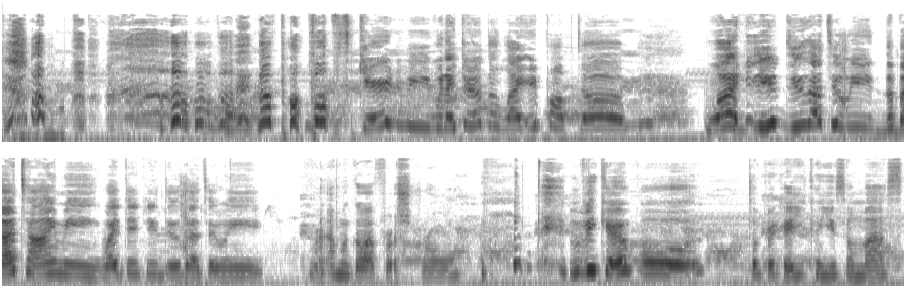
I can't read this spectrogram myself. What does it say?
the, the pop up scared me. When I turned off the light, it popped up. Why did you do that to me? The bad timing. Why did you do that to me? I'm gonna go out for a stroll. Be careful. Don't forget you can use a mask.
